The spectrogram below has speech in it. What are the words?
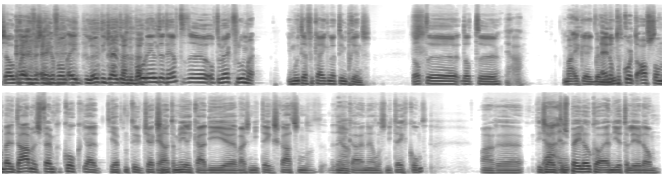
Zou ik maar even zeggen van... Hey, leuk dat jij het over de Bo de hele tijd hebt eh, op de werkvloer. Maar je moet even kijken naar Tim Prins. Dat, eh, dat ja... Maar ik, ik ben En op de korte afstanden bij de dames, Femke Kok. Ja, je hebt natuurlijk Jackson Ja. uit Amerika, die, eh, waar ze niet tegen schaatsen, omdat het met de Ja. EK en alles niet tegenkomt. Maar eh, die Ja, zou te en- spelen ook wel. En Jutta Leerdam.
